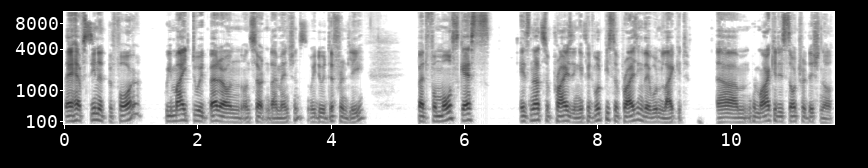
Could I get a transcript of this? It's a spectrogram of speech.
they have seen it before we might do it better on on certain dimensions we do it differently but for most guests, it's not surprising. If it would be surprising, they wouldn't like it. Um, the market is so traditional.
